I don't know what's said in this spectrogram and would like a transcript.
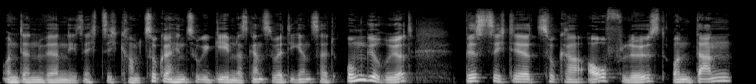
und dann werden die 60 Gramm Zucker hinzugegeben. Das Ganze wird die ganze Zeit umgerührt, bis sich der Zucker auflöst und dann,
